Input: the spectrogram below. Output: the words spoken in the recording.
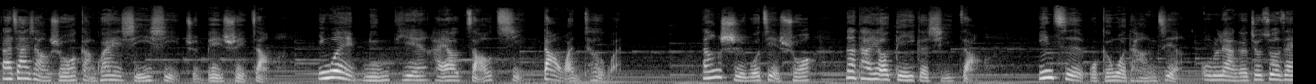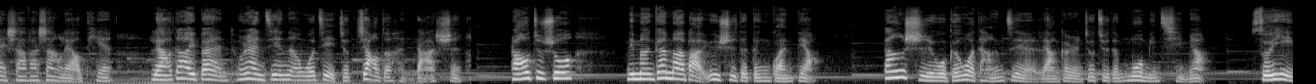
大家想说赶快洗一洗，准备睡觉，因为明天还要早起大玩特玩。当时我姐说，那她要第一个洗澡，因此我跟我堂姐，我们两个就坐在沙发上聊天。聊到一半，突然间呢，我姐就叫得很大声，然后就说：“你们干嘛把浴室的灯关掉？”当时我跟我堂姐两个人就觉得莫名其妙，所以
